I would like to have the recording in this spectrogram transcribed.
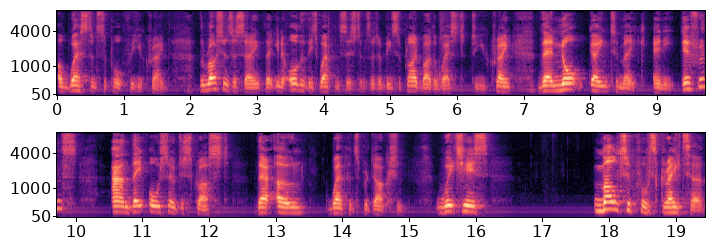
of Western support for Ukraine. The Russians are saying that you know all of these weapon systems that have been supplied by the West to Ukraine, they're not going to make any difference and they also distrust their own weapons production, which is multiples greater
